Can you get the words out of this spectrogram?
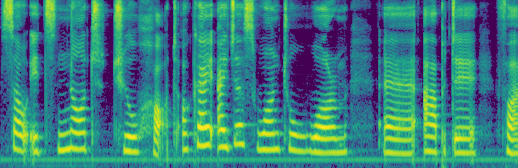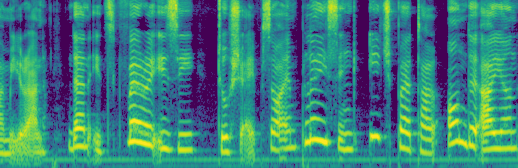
so it's not too hot okay? I just want to warm uh, up the foamiran. Then it's very easy to shape. So I'm placing each petal on the iron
